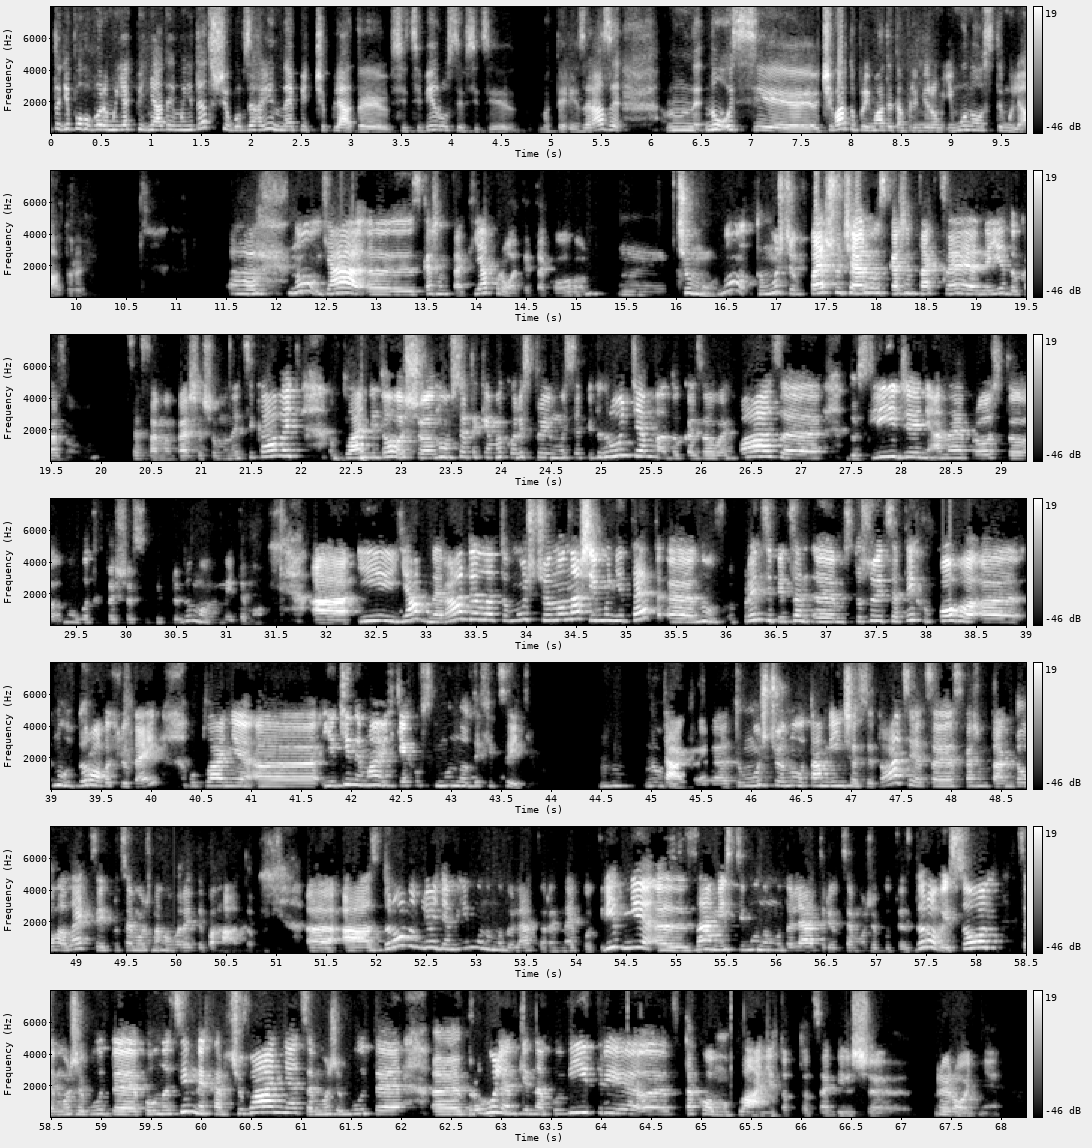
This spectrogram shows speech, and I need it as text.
тоді поговоримо, як підняти імунітет, щоб взагалі не підчіпляти всі ці віруси, всі ці бактерії, зарази. Ну ось е, чи варто приймати там, приміром, імуностимулятори? Е, Ну, я, е, скажімо так, я проти такого. Чому? Ну, тому що в першу чергу, скажімо так, це не є доказово. Це саме перше, що мене цікавить, в плані того, що ну, все-таки ми користуємося підґрунтям доказових баз, е, досліджень, а не просто ну, от хтось щось собі придумав, і ми йдемо. А, і я б не радила, тому що ну, наш імунітет, е, ну, в принципі, це е, стосується тих, в кого е, ну, здорових людей, у плані, е, які не мають якихось імунодефіцитів. Ну, Так, е, тому що ну там інша ситуація, це, скажімо так, довга лекція, і про це можна говорити багато. Е, А здоровим людям імуномодулятори не потрібні. Е, Замість імуномодуляторів це може бути здоровий сон, це може бути повноцінне харчування, це може бути прогулянки на повітрі в такому плані, тобто це більш природнє.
